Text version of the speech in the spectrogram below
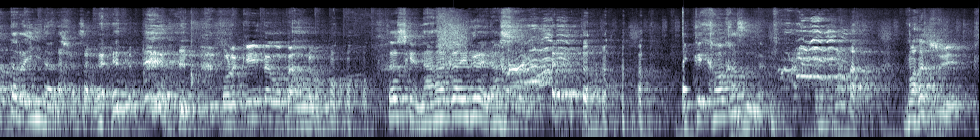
たったらいいなでしょそれ。俺聞いたことあるもん。確かに7回ぐらい出したけど。一回乾かすんだよ。マジ？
